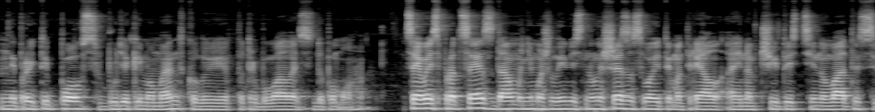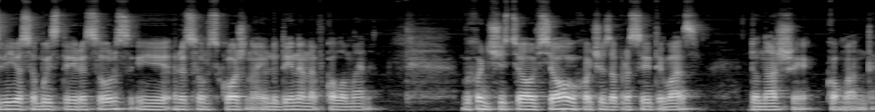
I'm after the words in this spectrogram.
не пройти повз в будь-який момент, коли потребувалась допомога. Цей весь процес дав мені можливість не лише засвоїти матеріал, а й навчитись цінувати свій особистий ресурс і ресурс кожної людини навколо мене. Виходячи з цього всього, хочу запросити вас до нашої команди.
